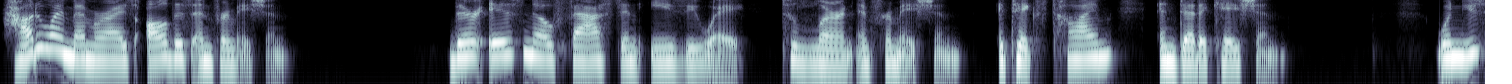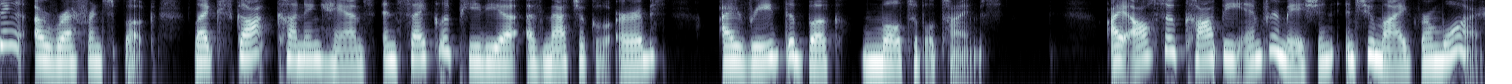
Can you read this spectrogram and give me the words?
How do I memorize all this information? There is no fast and easy way to learn information. It takes time and dedication. When using a reference book like Scott Cunningham's Encyclopedia of Magical Herbs, I read the book multiple times. I also copy information into my grimoire.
